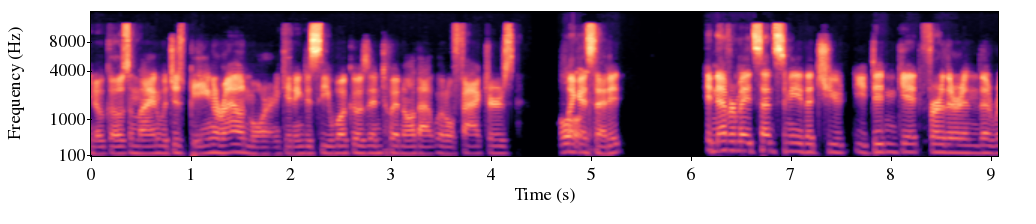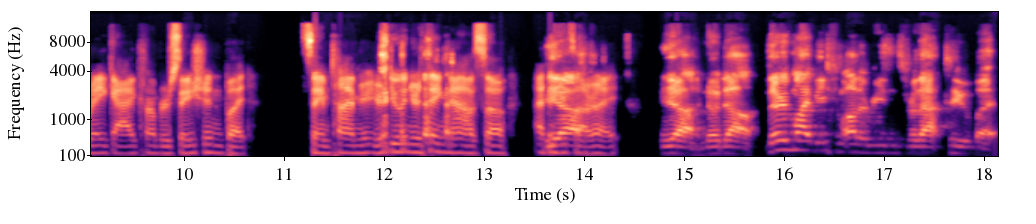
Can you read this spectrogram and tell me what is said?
you know goes in line with just being around more and getting to see what goes into it and all that little factors. Like I said, it it never made sense to me that you you didn't get further in the Ray Guy conversation, but same time you're, you're doing your thing now, so I think yeah. it's all right. Yeah, no doubt. There might be some other reasons for that too, but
